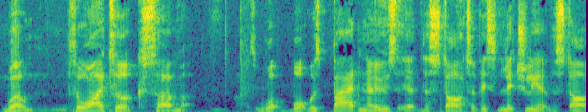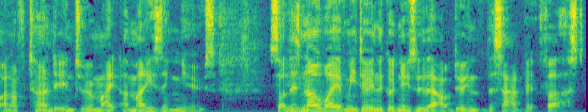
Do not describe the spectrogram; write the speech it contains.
Well, so I took some what what was bad news at the start of this, literally at the start, and I've turned it into ama- amazing news. So there's mm-hmm. no way of me doing the good news without doing the sad bit first.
